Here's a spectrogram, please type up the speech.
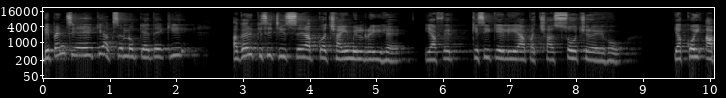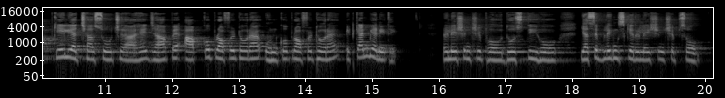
डिपेंड्स ये है कि अक्सर लोग कहते हैं कि अगर किसी चीज़ से आपको अच्छाई मिल रही है, या फिर किसी के लिए आप अच्छा सोच रहे हो, या कोई आपके लिए अच्छा सोच रहा है, जहाँ पे आपको प्रॉफिट हो रहा है, उनको प्रॉफिट हो रहा है it can be anything relationship हो, दोस्ती हो, या सिबलिंग्स के रिलेशनशिप्स हो,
